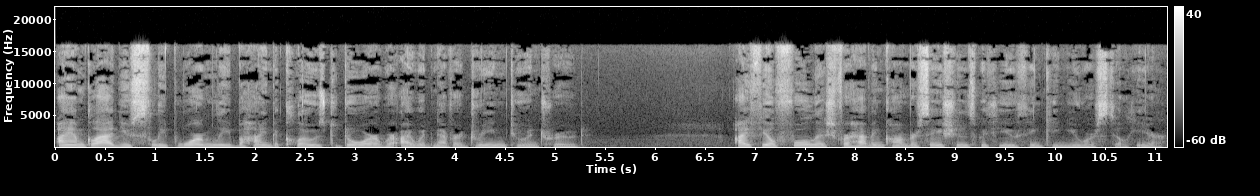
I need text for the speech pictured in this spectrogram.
I am glad you sleep warmly behind a closed door where I would never dream to intrude. I feel foolish for having conversations with you thinking you are still here.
